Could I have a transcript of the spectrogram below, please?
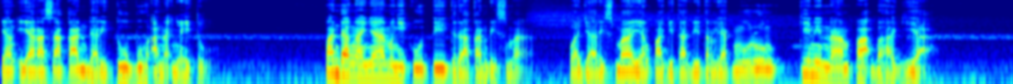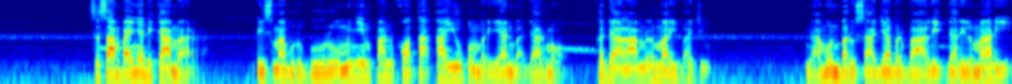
yang ia rasakan dari tubuh anaknya itu Pandangannya mengikuti gerakan Risma Wajah Risma yang pagi tadi terlihat murung Kini nampak bahagia Sesampainya di kamar Risma buru-buru menyimpan kotak kayu pemberian Badarmo ke dalam lemari baju. Namun baru saja berbalik dari lemari,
